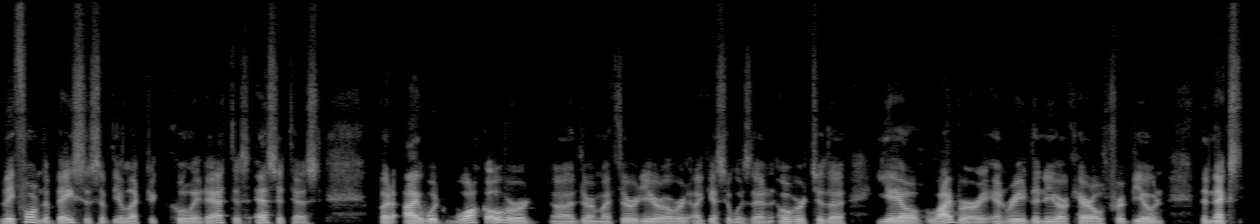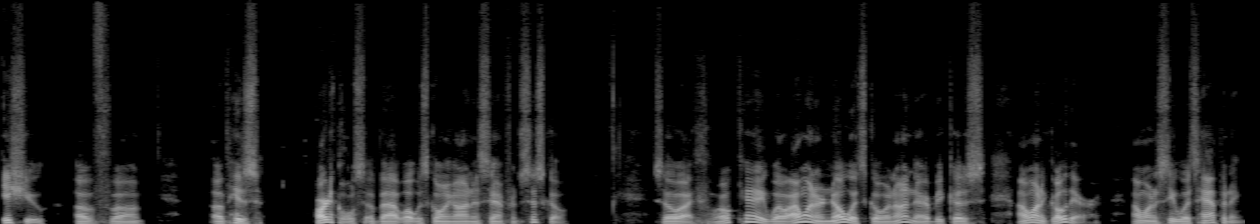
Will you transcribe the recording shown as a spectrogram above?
They formed the basis of the electric Kool-Aid acid test, but I would walk over uh, during my third year over, I guess it was then, over to the Yale Library and read the New York Herald Tribune, the next issue of uh, of his articles about what was going on in San Francisco. So I thought, okay, well, I want to know what's going on there because I want to go there. I want to see what's happening.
